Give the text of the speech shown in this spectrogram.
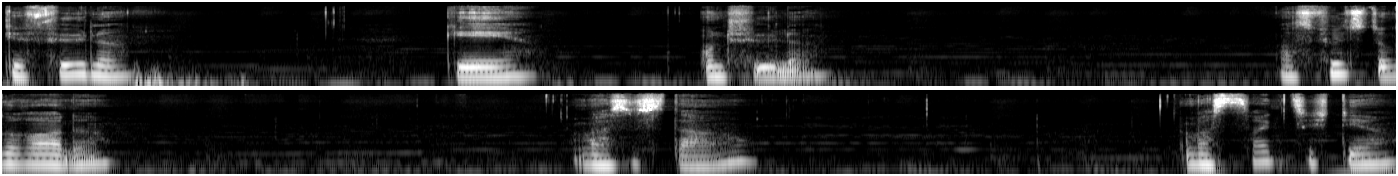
Gefühle. Geh und fühle. Was fühlst du gerade? Was ist da? Was zeigt sich dir?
